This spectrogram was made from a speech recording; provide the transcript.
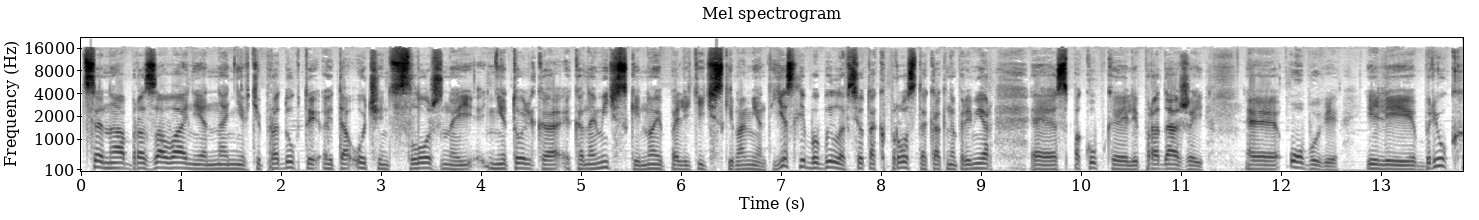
ценообразование на нефтепродукты – это очень сложный не только экономический, но и политический момент. Если бы было все так просто, как, например, э, с покупкой или продажей э, обуви или брюк,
